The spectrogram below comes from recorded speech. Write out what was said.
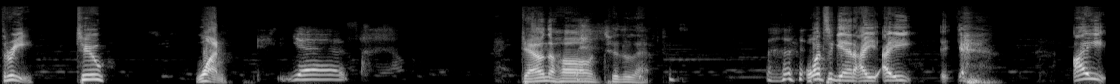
Three, two, one. Yes. Down the hall and to the left. once again, I, I, I,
